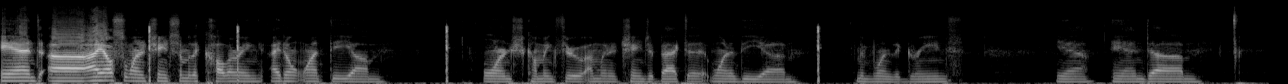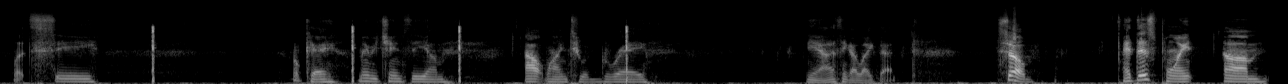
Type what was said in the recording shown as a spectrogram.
And uh, I also want to change some of the coloring. I don't want the um, orange coming through. I'm going to change it back to one of the um, maybe one of the greens. Yeah. And um, let's see. Okay. Maybe change the um, outline to a gray. Yeah, I think I like that. So, at this point, um,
